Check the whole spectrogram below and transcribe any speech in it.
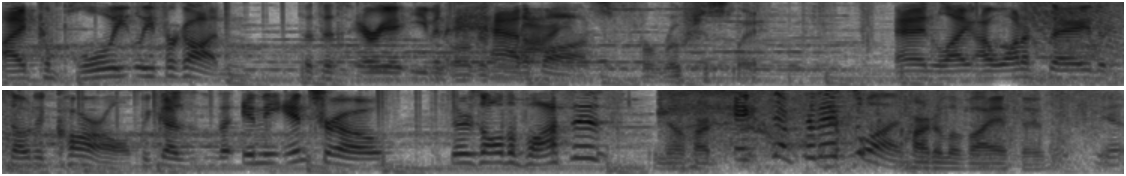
I had completely forgotten that this area even had a boss. ferociously. And like I want to say that so did Carl because the, in the intro there's all the bosses No hard except for this one. harder Leviathan. Yeah.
